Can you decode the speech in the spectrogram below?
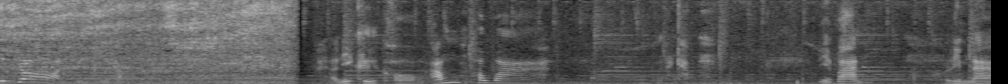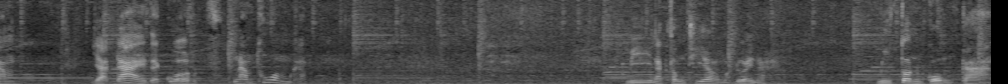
สุดยอดจริงๆครับ อันนี้คือคลองอัมพวานะครับเนี่ยบ้านริมน้ำอยากได้แต่กลัวน้ำท่วมครับ มีนักท่องเที่ยวมาด้วยนะ มีต้นโกงกลาง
